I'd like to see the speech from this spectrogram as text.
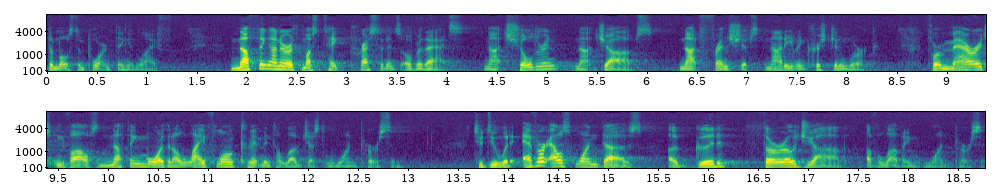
the most important thing in life. Nothing on earth must take precedence over that. Not children, not jobs, not friendships, not even Christian work. For marriage involves nothing more than a lifelong commitment to love just one person. To do whatever else one does, a good, thorough job of loving one person.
